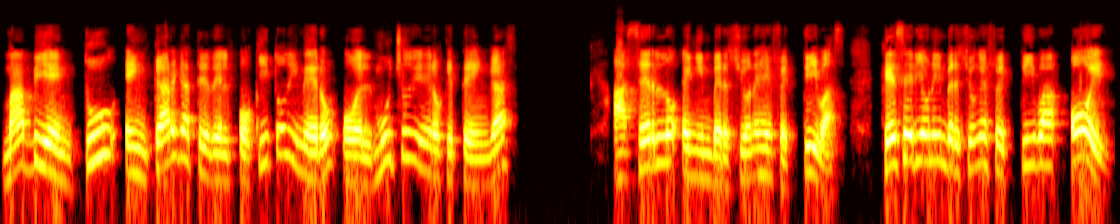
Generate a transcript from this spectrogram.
Más bien, tú encárgate del poquito dinero o el mucho dinero que tengas, hacerlo en inversiones efectivas. ¿Qué sería una inversión efectiva hoy?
